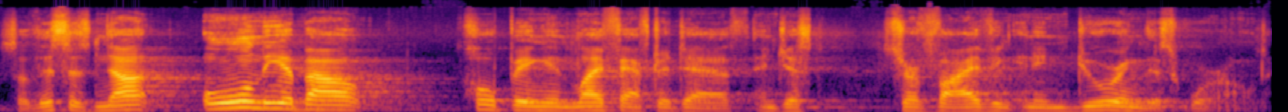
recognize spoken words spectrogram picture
So, this is not only about hoping in life after death and just surviving and enduring this world.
